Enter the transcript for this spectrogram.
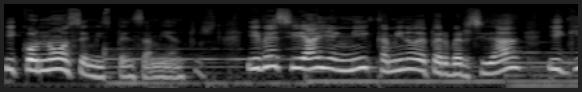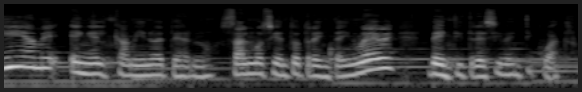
y conoce mis pensamientos, y ve si hay en mí camino de perversidad, y guíame en el camino eterno. Salmo 139, 23 y 24.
